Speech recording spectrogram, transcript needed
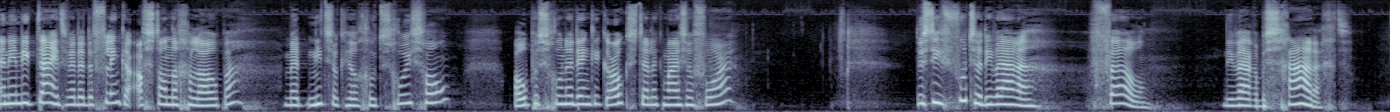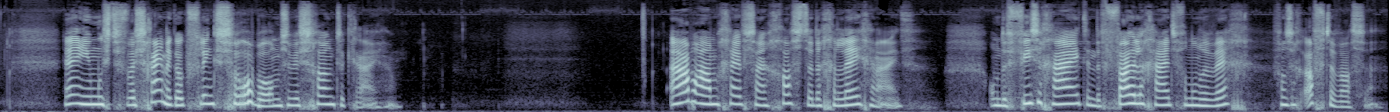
En in die tijd werden er flinke afstanden gelopen. Met niet zo heel goed schoeischool. Open schoenen denk ik ook, stel ik mij zo voor. Dus die voeten die waren vuil. Die waren beschadigd. En je moest waarschijnlijk ook flink schrobben om ze weer schoon te krijgen. Abraham geeft zijn gasten de gelegenheid om de viezigheid en de vuiligheid van onderweg van zich af te wassen.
